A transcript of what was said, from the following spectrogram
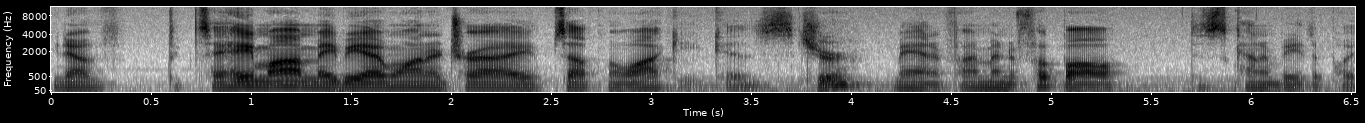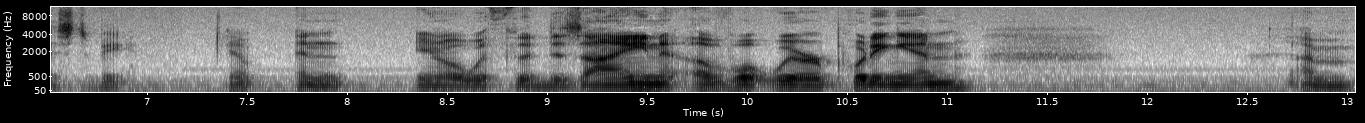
you know, say, hey, mom, maybe I want to try South Milwaukee because, sure, man, if I'm into football, this is kind of be the place to be. Yep, and you know, with the design of what we're putting in, I'm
